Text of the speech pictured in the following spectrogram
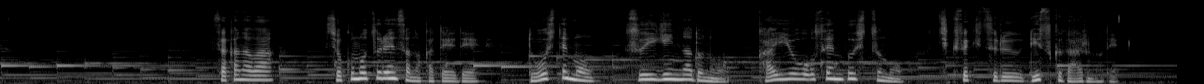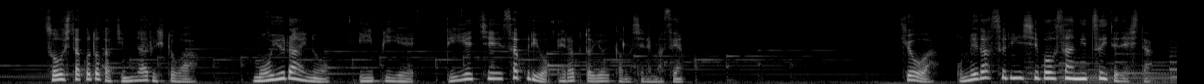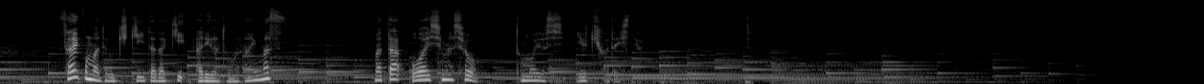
魚は食物連鎖の過程でどうしても水銀などの海洋汚染物質も蓄積するリスクがあるのでそうしたことが気になる人は藻由来の EPA、DHA サプリを選ぶと良いかもしれません。今日はオメガ3脂肪酸についてでした。最後までお聞きいただきありがとうございます。またお会いしましょう。友吉ゆき子でした。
